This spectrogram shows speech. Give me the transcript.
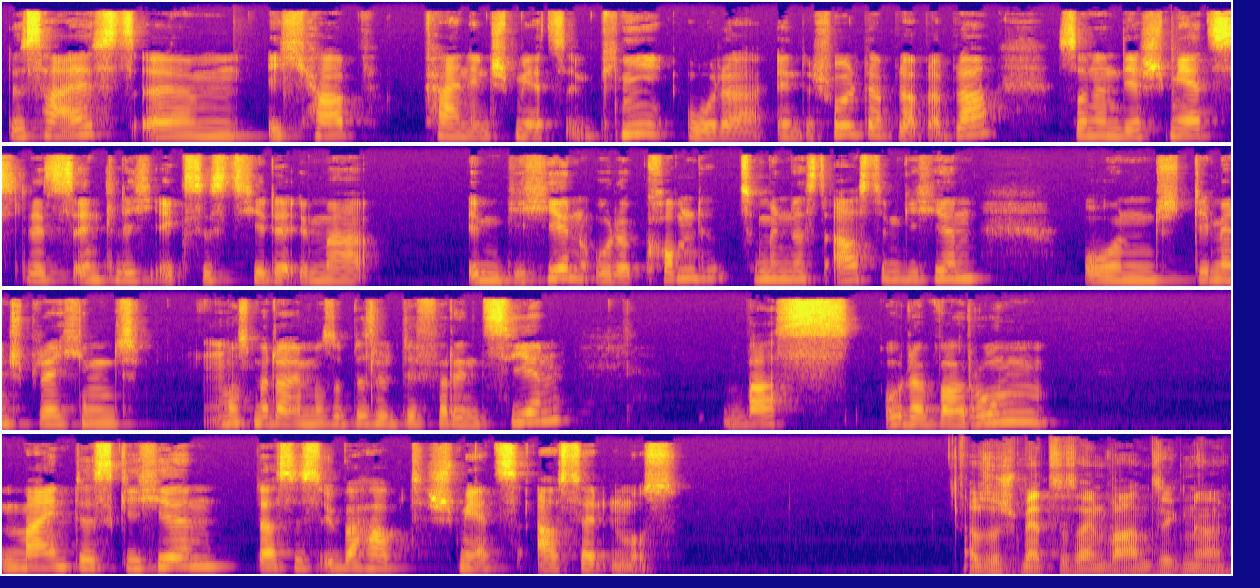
Das heißt, ähm, ich habe keinen Schmerz im Knie oder in der Schulter, bla bla bla, sondern der Schmerz letztendlich existiert ja immer im Gehirn oder kommt zumindest aus dem Gehirn und dementsprechend muss man da immer so ein bisschen differenzieren, was oder warum meint das Gehirn, dass es überhaupt Schmerz aussenden muss. Also Schmerz ist ein Warnsignal,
